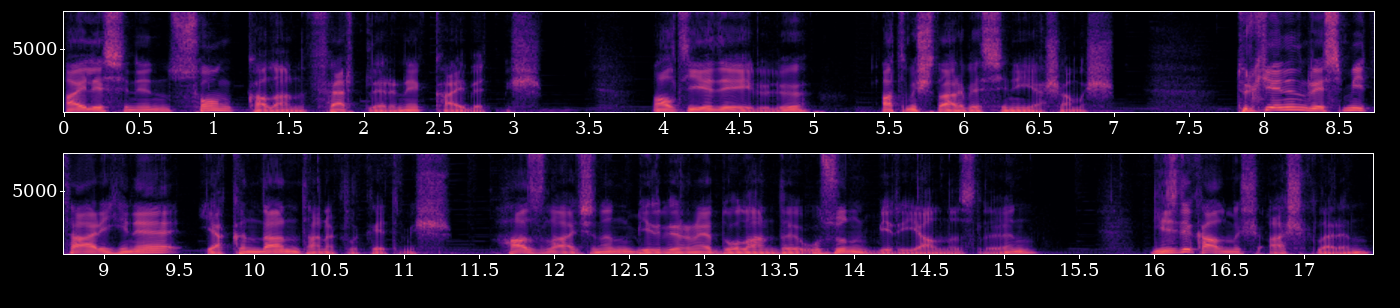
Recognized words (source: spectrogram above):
ailesinin son kalan fertlerini kaybetmiş. 6-7 Eylül'ü 60 darbesini yaşamış. Türkiye'nin resmi tarihine yakından tanıklık etmiş. Hazla acının birbirine dolandığı uzun bir yalnızlığın, gizli kalmış aşkların,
